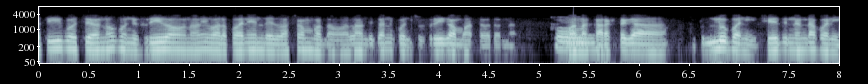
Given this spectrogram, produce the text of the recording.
టీకి వచ్చాను కొంచెం ఫ్రీగా ఉన్నాను వాళ్ళ పని ఏం లేదు వర్షం పడడం వల్ల అందుకని కొంచెం ఫ్రీగా మాట్లాడుతున్నా. మన కరెక్ట్గా ఫుల్ పని చేతి నిండా పని.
